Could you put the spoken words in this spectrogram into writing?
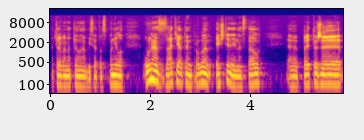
a trvá na tom, aby sa to splnilo. U nás zatiaľ ten problém ešte nenastal. pretože,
